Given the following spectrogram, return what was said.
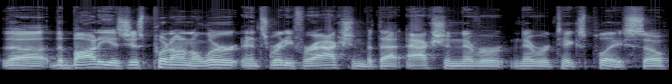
the the body is just put on alert and it's ready for action, but that action never never takes place. So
